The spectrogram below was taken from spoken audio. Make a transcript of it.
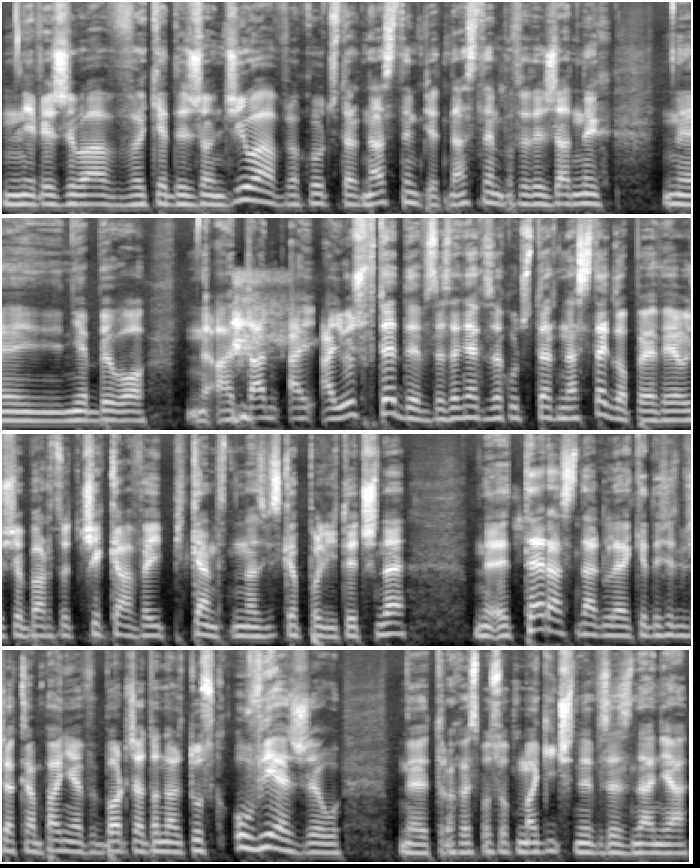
Nie wierzyła w kiedy rządziła w roku 14-15, bo wtedy żadnych nie było. A, tam, a, a, już wtedy w zeznaniach z roku 14 pojawiały się bardzo ciekawe i pikantne nazwiska polityczne. Teraz nagle, kiedy się zbliża kampania wyborcza, Donald Tusk uwierzył trochę w sposób magiczny w zeznania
